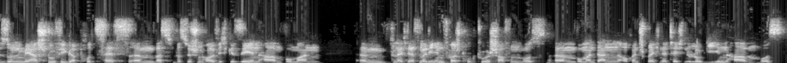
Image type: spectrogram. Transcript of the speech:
so ein mehrstufiger Prozess, ähm, was, was wir schon häufig gesehen haben, wo man ähm, vielleicht erstmal die Infrastruktur schaffen muss, ähm, wo man dann auch entsprechende Technologien haben muss,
